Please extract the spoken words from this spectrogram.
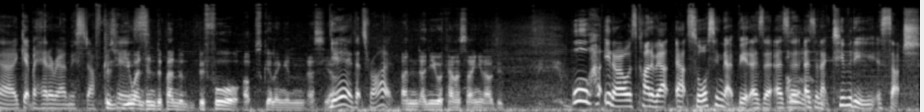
uh, get my head around this stuff. Because you went independent before upskilling in SEO. Yeah, that's right. And, and you were kind of saying, you know, did, Well, you know, I was kind of out, outsourcing that bit as, a, as, a, Oh. as an activity as such,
